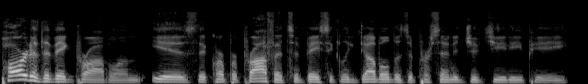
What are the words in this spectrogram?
part of the big problem is that corporate profits have basically doubled as a percentage of GDP.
